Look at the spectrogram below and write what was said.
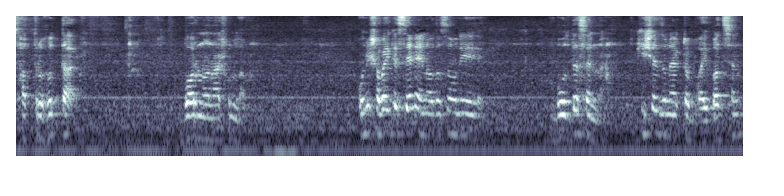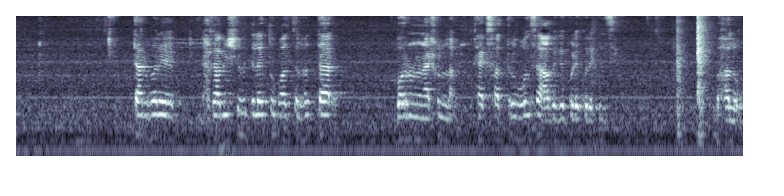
ছাত্র হত্যার বর্ণনা শুনলাম। উনি সবাইকে চেনেন, অথচ উনি বলতেছেন না। কিসের জন্য একটা ভয় পাচ্ছেন? তারপরে ঢাকা বিশ্ববিদ্যালয় তোপাঞ্চল হত্যার বর্ণনা শুনলাম। এক ছাত্র বলছে, আবেগে পড়ে করে ফেলছি। ভালো।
